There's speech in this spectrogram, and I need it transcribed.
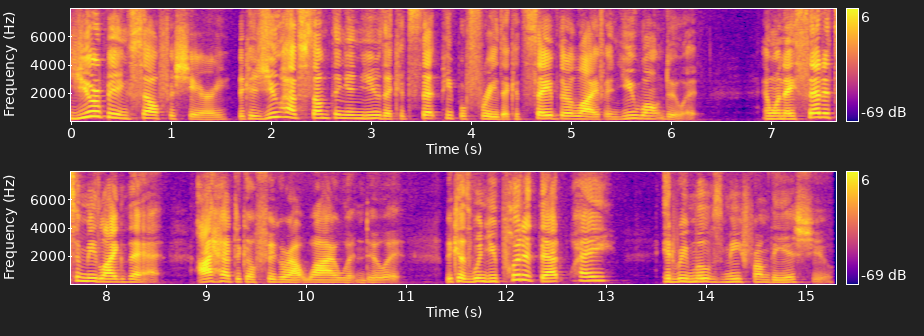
You're being selfish, Sheri, because you have something in you that could set people free, that could save their life, and you won't do it. And when they said it to me like that, I had to go figure out why I wouldn't do it. Because when you put it that way, it removes me from the issue.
